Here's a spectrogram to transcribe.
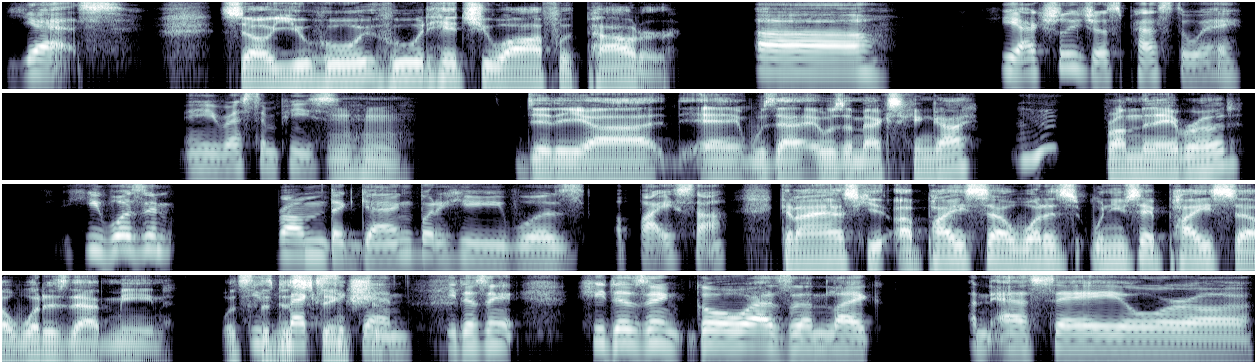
Yes. So you who who would hit you off with powder? Uh, he actually just passed away. May he rest in peace. Mm-hmm. Did he uh and was that it was a Mexican guy Mhm. from the neighborhood? He wasn't from the gang, but he was a paisa. Can I ask you a paisa, what is when you say paisa, what does that mean? What's He's the distinction? Mexican. He doesn't. He doesn't go as in like an ese or a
